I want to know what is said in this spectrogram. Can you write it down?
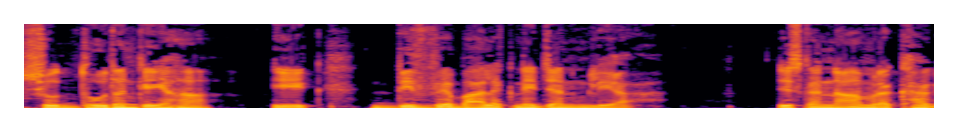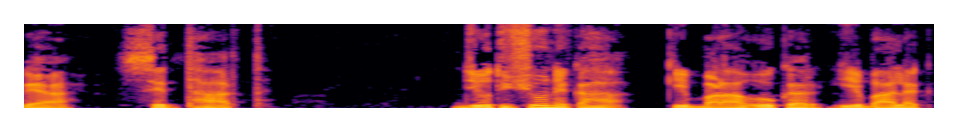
शुद्धोदन के यहाँ एक दिव्य बालक ने जन्म लिया। जिसका नाम रखा गया सिद्धार्थ। ज्योतिषियों ने कहा कि बड़ा होकर यह बालक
